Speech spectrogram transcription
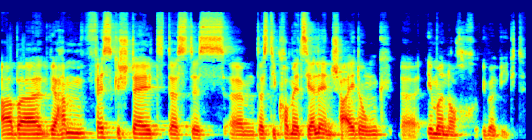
Aber wir haben festgestellt, dass, das, ähm, dass die kommerzielle Entscheidung äh, immer noch überwiegt.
